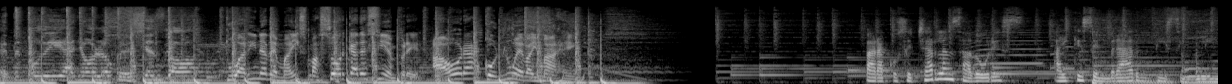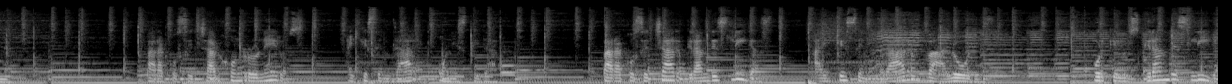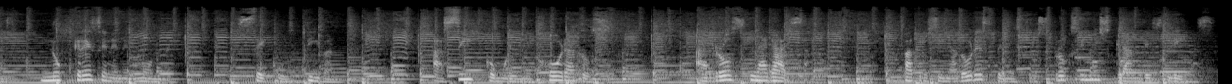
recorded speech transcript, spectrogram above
Este es tu día, yo lo que siento. Tu harina de maíz mazorca de siempre, ahora con nueva imagen. Para cosechar lanzadores hay que sembrar disciplina. Para cosechar jonroneros hay que sembrar honestidad. Para cosechar grandes ligas hay que sembrar valores. Porque los grandes ligas no crecen en el monte, se cultivan. Así como el mejor arroz. Arroz La Garza. Patrocinadores de nuestros próximos grandes ligas.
